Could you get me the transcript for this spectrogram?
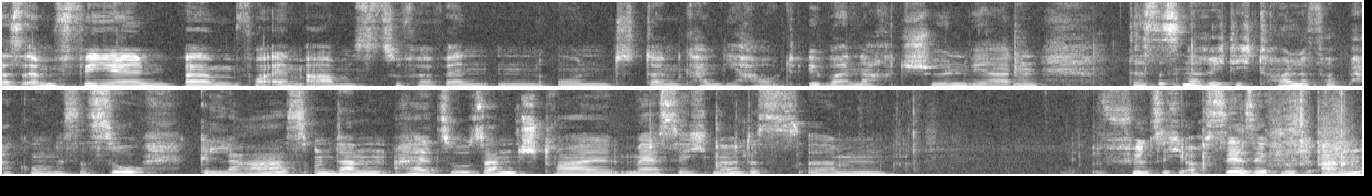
das empfehlen, ähm, vor allem abends zu verwenden und dann kann die Haut über Nacht schön werden. Das ist eine richtig tolle Verpackung. Das ist so Glas und dann halt so Sandstrahlmäßig. Ne? Das ähm, fühlt sich auch sehr, sehr gut an.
